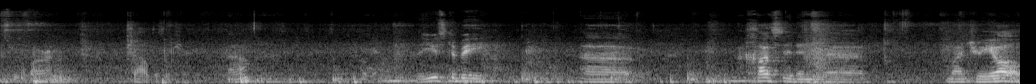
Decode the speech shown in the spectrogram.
Too far. Child doesn't sure. No? There used to be uh, chassid in uh, Montreal.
